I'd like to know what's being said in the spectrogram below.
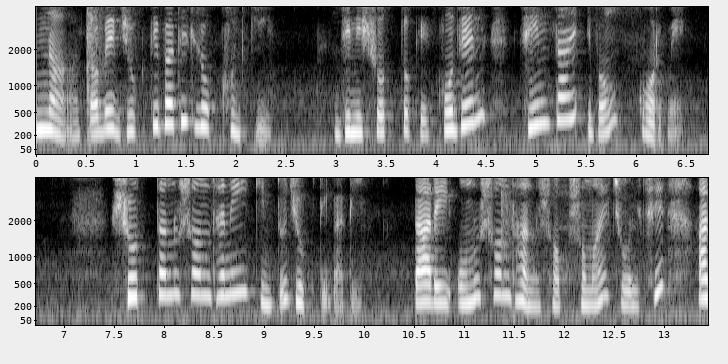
না, তবে যুক্তিবাদীর লক্ষণ কি? যিনি সত্যকে খোঁজেন, চিন্তায় এবং কর্মে। সত্যানুসন্ধানেই কিন্তু যুক্তিবাদী। তার এই অনুসন্ধান সবসময় চলছে, আর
